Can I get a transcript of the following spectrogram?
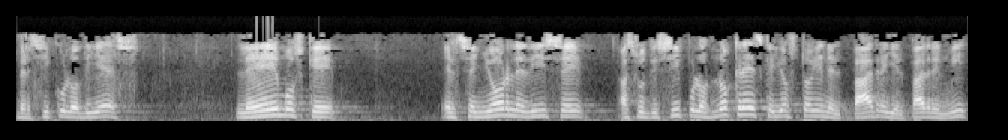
versículo 10, leemos que el Señor le dice a sus discípulos, ¿no crees que yo estoy en el Padre y el Padre en mí?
